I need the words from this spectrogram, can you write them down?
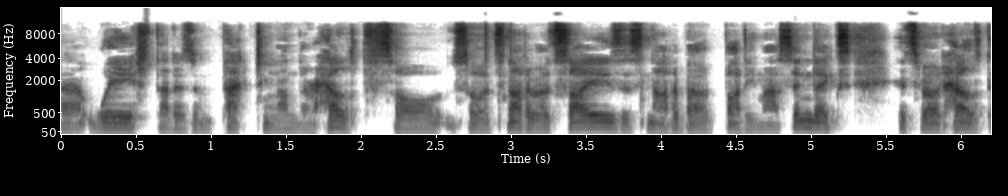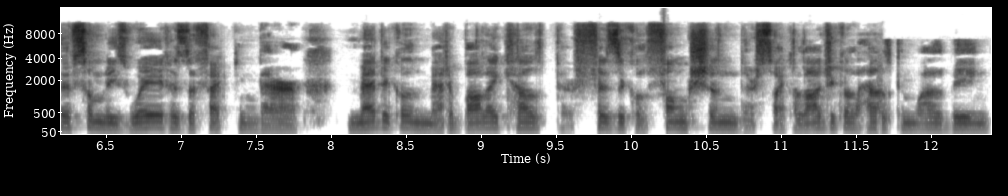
uh, weight that is impacting on their health. So, so it's not about size, it's not about body mass index, it's about health. If somebody's weight is affecting their medical, metabolic health, their physical function, their psychological health and well-being,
